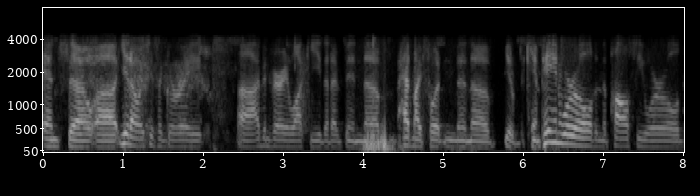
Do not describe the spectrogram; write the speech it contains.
and so, uh, you know, it's just a great. Uh, I've been very lucky that I've been um, had my foot in, in the you know the campaign world and the policy world,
